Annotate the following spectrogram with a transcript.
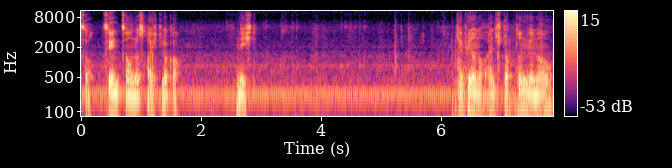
So, 10 Zaun, das reicht locker. Nicht. Ich habe hier noch einen Stock drin, genau.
